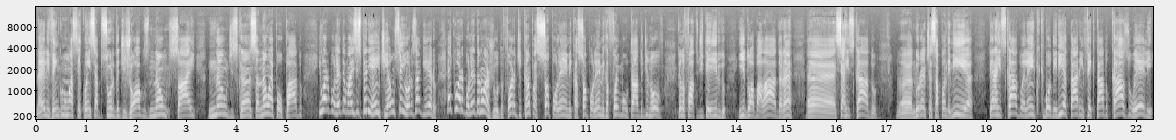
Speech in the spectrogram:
né? Ele vem com uma sequência absurda de jogos, não sai, não descansa, não é poupado. E o Arboleda é mais experiente, é um senhor zagueiro. É que o Arboleda não ajuda. Fora de campo é só polêmica, só polêmica. Foi multado de novo pelo fato de ter ido, ido à balada, né? É, se arriscado é, durante essa pandemia, ter arriscado o elenco que poderia estar infectado caso ele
